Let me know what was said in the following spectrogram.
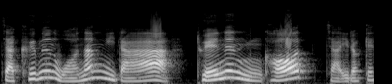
자, 그는 원합니다. 되는 것. 자, 이렇게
